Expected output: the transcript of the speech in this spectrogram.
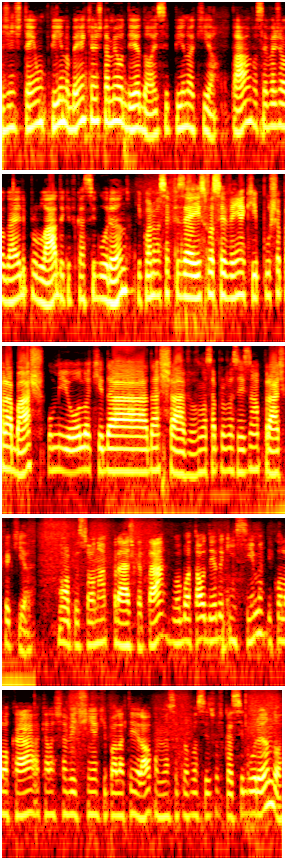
gente tem um pino bem aqui onde tá meu dedo, ó, esse pino aqui, ó, tá? Você vai jogar ele pro lado aqui, ficar segurando. E quando você fizer isso, você vem aqui e puxa para baixo o miolo aqui da, da chave. vou mostrar para vocês na prática aqui, ó. Ó, pessoal, na prática, tá? Vou botar o dedo aqui em cima e colocar aquela chavetinha aqui para lateral, como eu mostrei para vocês, vou ficar segurando, ó.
